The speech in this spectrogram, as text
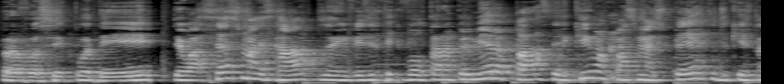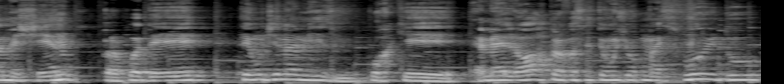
para você poder ter o acesso mais rápido, em vez de ter que voltar na primeira pasta, ele cria uma pasta mais perto do que ele está mexendo para poder ter um dinamismo, porque é melhor para você ter um jogo mais fluido.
